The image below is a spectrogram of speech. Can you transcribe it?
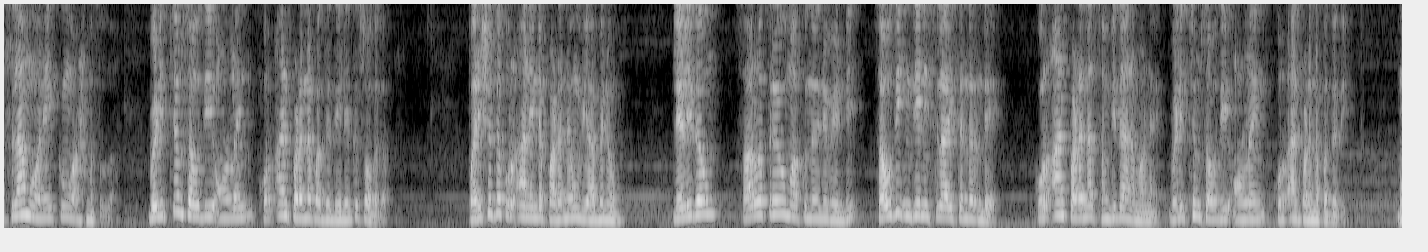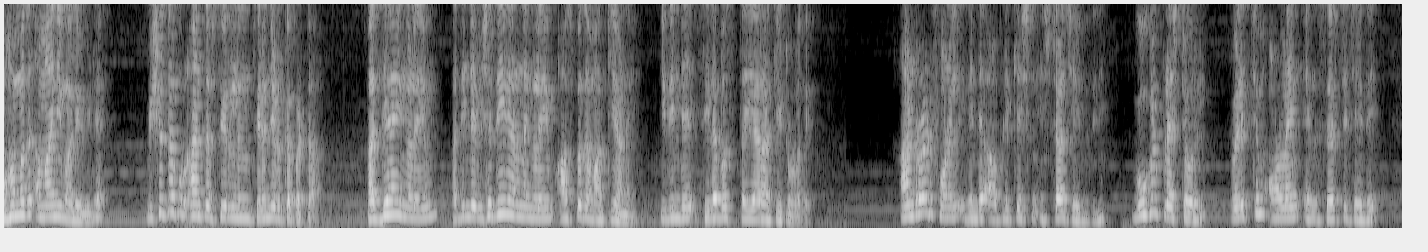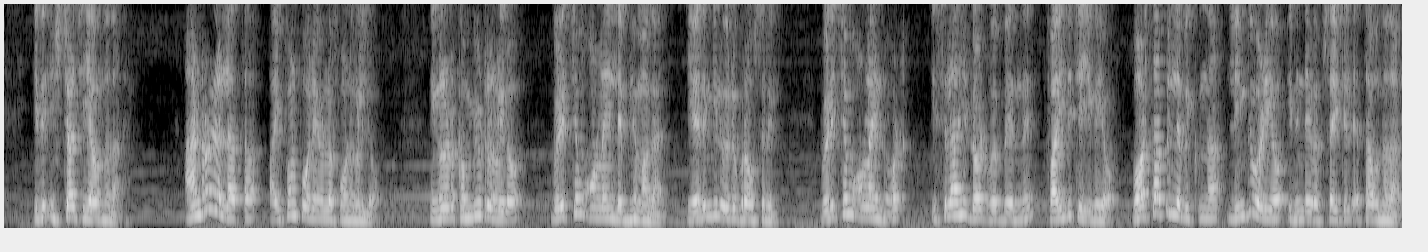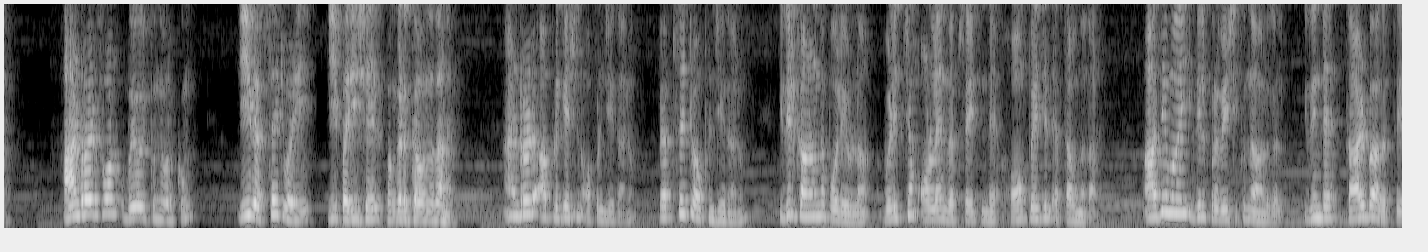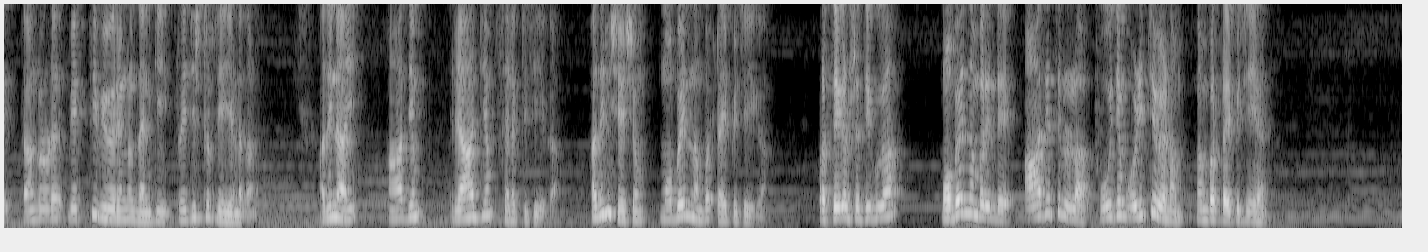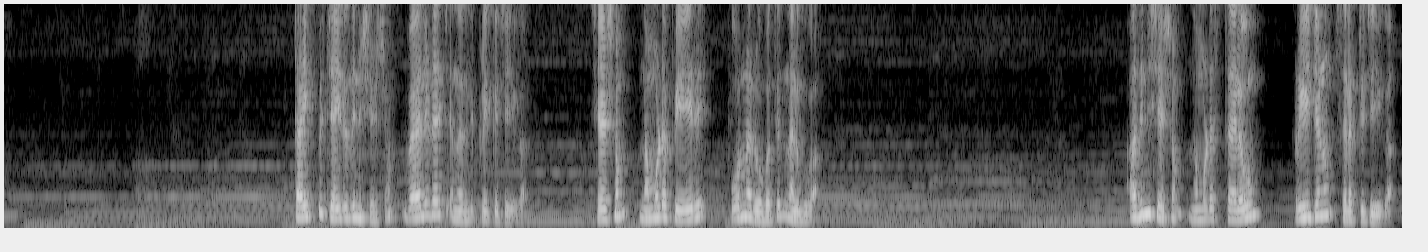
അസ്സാം വലൈക്കും വറഹമത്തുള്ള. വെളിച്ചം സൗദി ഓൺലൈൻ ഖുർആൻ പഠന പദ്ധതിയിലേക്ക് സ്വാഗതം. പരിശുദ്ധ ഖുർആാനിന്റെ പഠനവും വ്യാപനവും ലളിതവും സാർവത്രികവുമാക്കുന്നതിനു വേണ്ടി സൗദി ഇന്ത്യൻ ഇസ്ലാഹി സെന്ററിന്റെ ഖുർആൻ പഠന സംവിധാനമാണ് വെളിച്ചം സൗദി ഓൺലൈൻ ഖുർആൻ പഠന പദ്ധതി. മുഹമ്മദ് അമാനി മൗലവിയുടെ വിശുദ്ധ ഖുർആൻ തഫ്സീറിൽ നിന്നും തിരഞ്ഞെടുക്കപ്പെട്ട അധ്യായങ്ങളെയും അതിന്റെ വിശദീകരണങ്ങളെയും ആസ്പദമാക്കിയാണ് ഇതിന്റെ സിലബസ് തയ്യാറാക്കിയിട്ടുള്ളത്. ആൻഡ്രോയിഡ് ഫോണിൽ ഇതിന്റെ ആപ്ലിക്കേഷൻ ഇൻസ്റ്റാൾ ചെയ്യുന്നതിന് ഗൂഗിൾ പ്ലേ സ്റ്റോറിൽ വെളിച്ചം ഓൺലൈൻ എന്ന് സെർച്ച് ചെയ്ത് ഇത് ഇൻസ്റ്റാൾ ചെയ്യാവുന്നതാണ്. ആൻഡ്രോയിഡ് അല്ലാത്ത ഐഫോൺ പോലെയുള്ള ഫോണുകളിലോ നിങ്ങളുടെ കമ്പ്യൂട്ടറുകളിലോ വെളിച്ചം ഓൺലൈൻ ലഭ്യമാകാൻ ഏതെങ്കിലും ഒരു ബ്രൗസറിൽ Velicham online dot Islahi dot web എന്ന് ഫൈൻഡ് ചെയ്യുകയോ വാട്സാപ്പിൽ ലഭിക്കുന്ന ലിങ്ക് വഴിയോ ഇതിന്റെ വെബ്സൈറ്റിൽ എത്താവുന്നതാണ്. ആൻഡ്രോയിഡ് ഫോൺ ഉപയോഗിക്കുന്നവർക്കും ഈ വെബ്സൈറ്റ് വഴി ഈ പരീക്ഷയിൽ പങ്കെടുക്കാവുന്നതാണ്. ആൻഡ്രോയിഡ് ആപ്ലിക്കേഷൻ ഓപ്പൺ ചെയ്താലും വെബ്സൈറ്റ് ഓപ്പൺ ചെയ്താലും ഇതിൽ കാണുന്ന പോലെയുള്ള വെളിച്ചം ഓൺലൈൻ വെബ്സൈറ്റിന്റെ ഹോം പേജിൽ എത്താവുന്നതാണ്. ആദ്യമായി ഇതിൽ പ്രവേശിക്കുന്ന ആളുകൾ ഇതിന്റെ താഴ്ഭാഗത്ത് താങ്കളുടെ വ്യക്തി വിവരങ്ങൾ നൽകി രജിസ്റ്റർ ചെയ്യേണ്ടതാണ്. അതിനായി ആദ്യം രാജ്യം സെലക്ട് ചെയ്യുക. അതിനുശേഷം മൊബൈൽ നമ്പർ ടൈപ്പ് ചെയ്യുക. പ്രത്യേകം ശ്രദ്ധിക്കുക. മൊബൈൽ നമ്പറിന്റെ ആദ്യത്തിലുള്ള പൂജ്യം ഒഴിച്ചു വേണം നമ്പർ ടൈപ്പ് ചെയ്യാൻ. ടൈപ്പ് ചെയ്തതിനു ശേഷം വാലിഡേറ്റ് എന്നതിൽ ക്ലിക്ക് ചെയ്യുക. ശേഷം നമ്മുടെ പേര് പൂർണ രൂപത്തിൽ നൽകുക അതിനുശേഷം നമ്മുടെ സ്ഥലവും റീജിയണും സെലക്ട് ചെയ്യുക.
